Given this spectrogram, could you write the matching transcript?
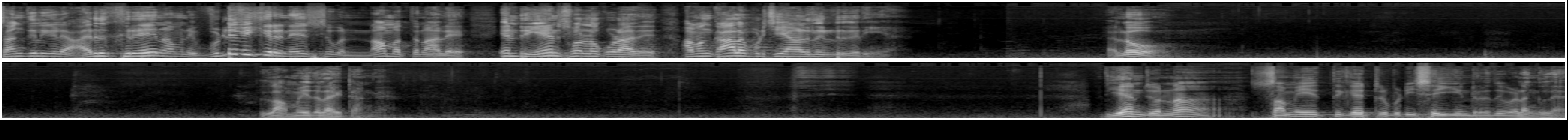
சங்கிலிகளை அறுக்கிறேன். அவனை விடுவிக்கிறேன் இயேசுவன் நாமத்தினாலே என்று ஏன் சொல்லக்கூடாது? அவன் காலை பிடிச்சி ஏன் அழுதுட்டு இருக்கிறீங்க? ஹலோ எல்லாம் அமைதலாயிட்டாங்க. ஏன்னு சொன்னால் சமயத்துக்கு ஏற்றபடி செய்கின்றது விளங்கலை.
